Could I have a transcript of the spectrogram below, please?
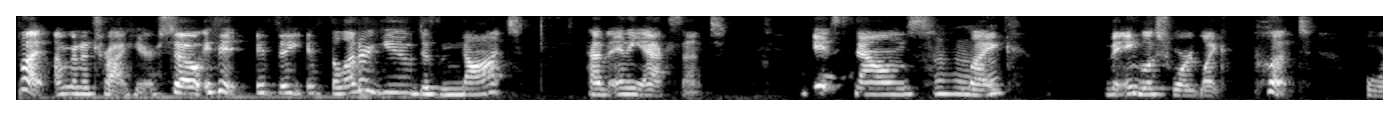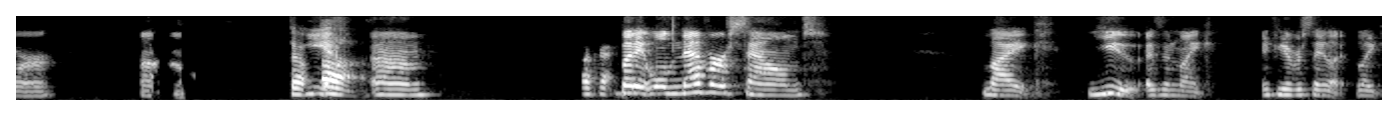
But I'm gonna try here. So if it if the if the letter U does not have any accent, it sounds Mhm. like the English word like put or um, So, yeah. uh, Um, okay. but it will never sound like you, as in like if you ever say like like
